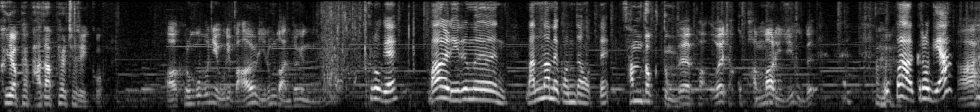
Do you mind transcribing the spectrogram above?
그 옆에 바다 펼쳐져 있고 아 그런 거 보니 우리 마을 이름도 안 정했네. 그러게 마을 이름은 만남의 광장 어때? 삼덕동 왜왜 자꾸 반말이지 근데? 오빠 그러기야? 아,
